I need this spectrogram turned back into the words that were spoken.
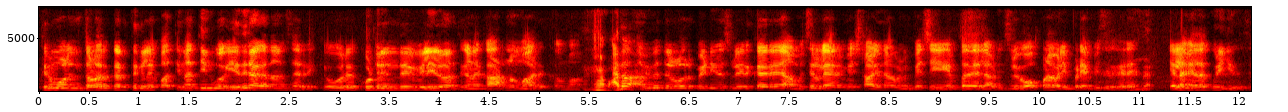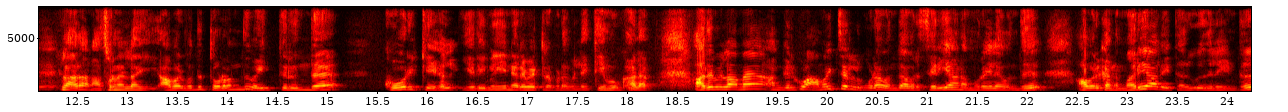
திருமாவளவன் தொடர் கருத்துக்களை பார்த்தீங்கன்னா திமுக எதிராக தான் சார் இருக்கு. ஒரு கூட்டணியிலிருந்து வெளியில் வரதுக்கான காரணமா இருக்குமா? அதான். சமீபத்தில் ஒரு பேட்டியில் சொல்லியிருக்காரு அமைச்சர்கள் யாருமே ஸ்டாலின் அவர்களின் பேச்சை ஏற்பதே இல்லை அப்படின்னு சொல்லி ஓப்பனாக வெளிப்படையா பேசியிருக்காரு. எல்லாமே எதை குறிக்குது சார்? இல்லை அதான் நான் சொன்னேன்ல அவர் வந்து தொடர்ந்து வைத்திருந்த கோரிக்கைகள் எதுவுமே நிறைவேற்றப்படவில்லை திமுகவில் அதுவும் இல்லாமல் அங்கே இருக்கும் அமைச்சர்கள் கூட வந்து அவர் சரியான முறையில் வந்து அவருக்கு அந்த மரியாதை தருவதில்லை என்று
